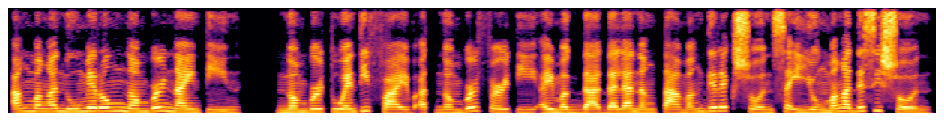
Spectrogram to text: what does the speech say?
ang mga numerong number 19, number 25 at number 30 ay magdadala ng tamang direksyon sa iyong mga desisyon,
